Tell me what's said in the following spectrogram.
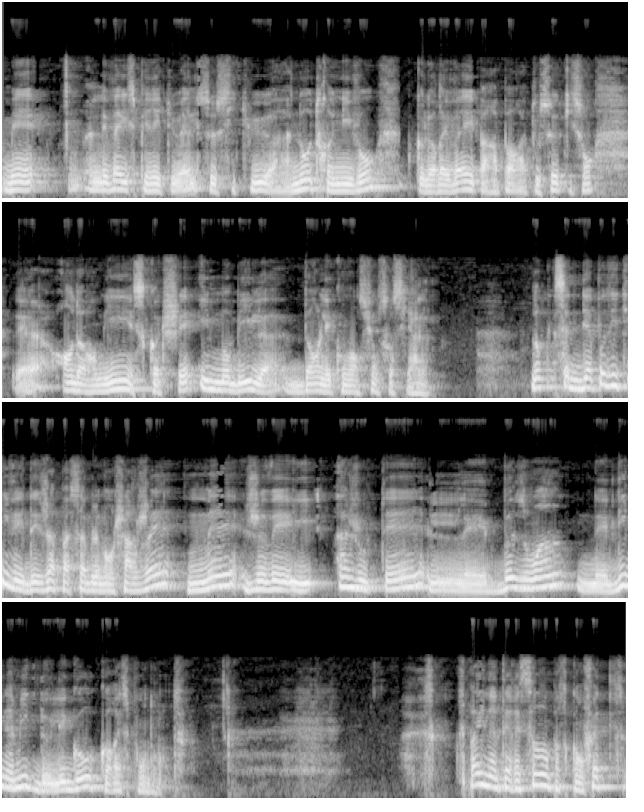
Mais l'éveil spirituel se situe à un autre niveau que le réveil par rapport à tous ceux qui sont euh, endormis, scotchés, immobiles dans les conventions sociales. Donc cette diapositive est déjà passablement chargée, mais je vais y ajouter les besoins des dynamiques de l'ego correspondantes. C'est pas inintéressant parce qu'en fait,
